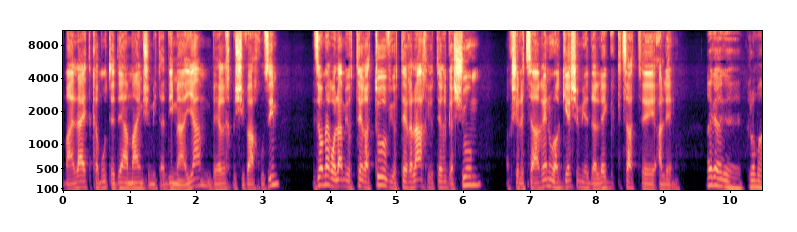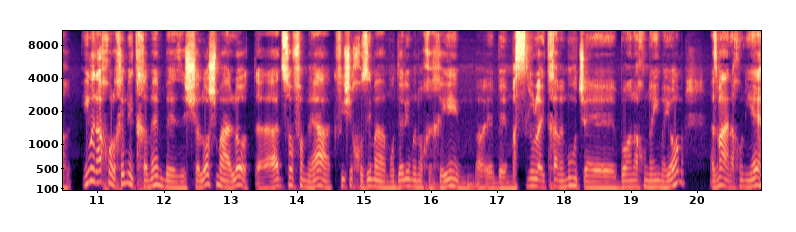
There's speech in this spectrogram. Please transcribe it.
מעלה את כמות אדי המים שמתאדים מהים, בערך ב-7%. זה אומר עולם יותר רטוב, יותר לח, יותר גשום, רק שלצערנו הגשם ידלג קצת אה, עלינו. רגע, רגע, כלומר, אם אנחנו הולכים להתחמם באיזה שלוש מעלות אה, עד סוף המאה, כפי שחוזים המודלים הנוכחיים אה, במסלול ההתחממות שבו אנחנו נעים היום, אז מה, אנחנו נהיה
